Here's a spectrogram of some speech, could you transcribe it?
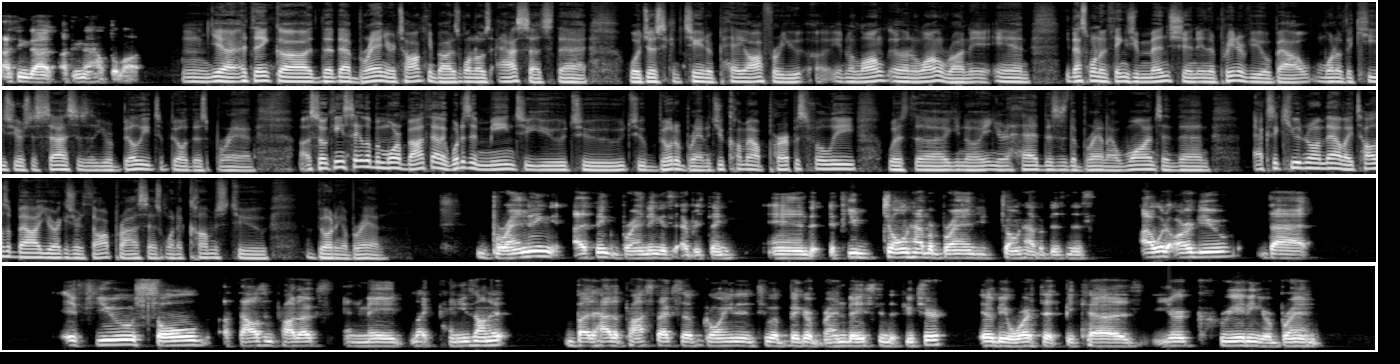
I think that I think that helped a lot. Mm, yeah, I think uh, that that brand you're talking about is one of those assets that will just continue to pay off for you uh, in the long in the long run. And that's one of the things you mentioned in the pre-interview about one of the keys to your success is your ability to build this brand. Uh, so, can you say a little bit more about that? Like, what does it mean to you to to build a brand? Did you come out purposefully with the you know in your head, this is the brand I want, and then executed on that? Like, tell us about your I guess your thought process when it comes to building a brand branding, I think branding is everything. And if you don't have a brand, you don't have a business. I would argue that if you sold a thousand products and made like pennies on it, but had the prospects of growing into a bigger brand base in the future, it would be worth it because you're creating your brand.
